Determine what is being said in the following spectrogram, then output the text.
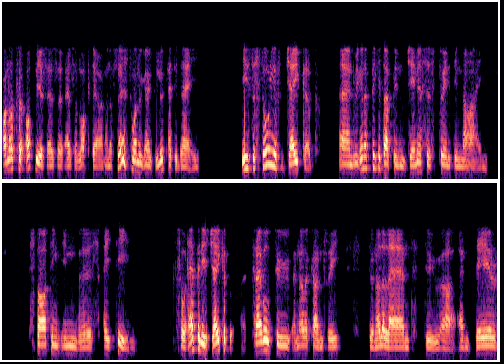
are not so obvious as a, as a lockdown. And the first one we're going to look at today is the story of Jacob. And we're going to pick it up in Genesis 29, starting in verse 18. So what happened is Jacob traveled to another country to another land to uh, and there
